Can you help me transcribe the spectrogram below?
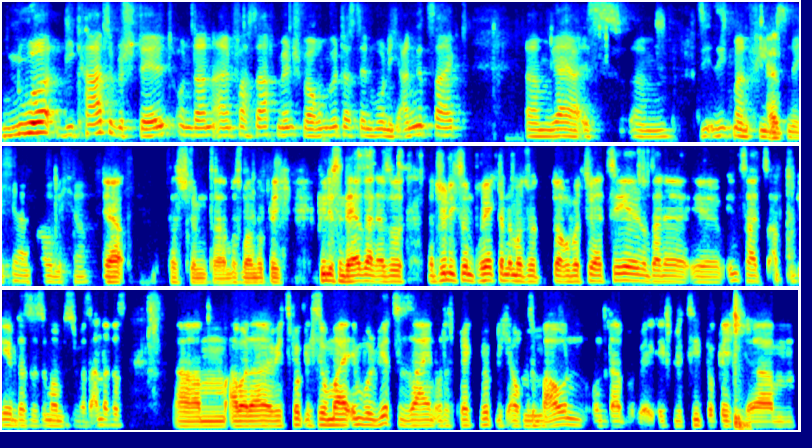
nee. nur die Karte bestellt und dann einfach sagt, Mensch, warum wird das denn wohl nicht angezeigt? Ähm, ja, ja, ist, ähm, sieht man vieles also, nicht, ja, glaube ich, ja. Ja, das stimmt. Da muss man wirklich vieles hinterher sein. Also natürlich so ein Projekt dann immer so darüber zu erzählen und seine äh, Insights abzugeben, das ist immer ein bisschen was anderes. Ähm, aber da jetzt wirklich so mal involviert zu sein und das Projekt wirklich auch mhm. zu bauen und da explizit wirklich ähm,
